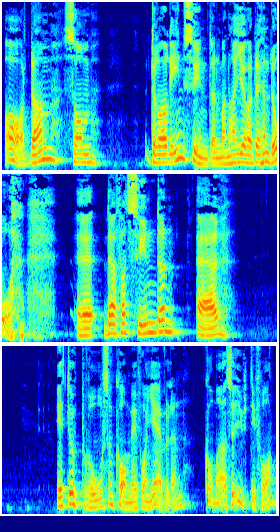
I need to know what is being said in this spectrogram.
Adam som drar in synden, men han gör det ändå. Eh, därför att synden är ett uppror som kommer ifrån djävulen, kommer alltså utifrån.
